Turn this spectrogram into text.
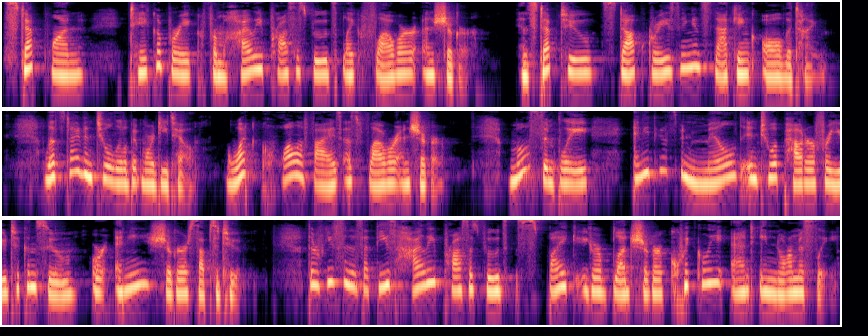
Step one, take a break from highly processed foods like flour and sugar. And step two, stop grazing and snacking all the time. Let's dive into a little bit more detail. What qualifies as flour and sugar? Most simply, anything that's been milled into a powder for you to consume or any sugar substitute. The reason is that these highly processed foods spike your blood sugar quickly and enormously.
